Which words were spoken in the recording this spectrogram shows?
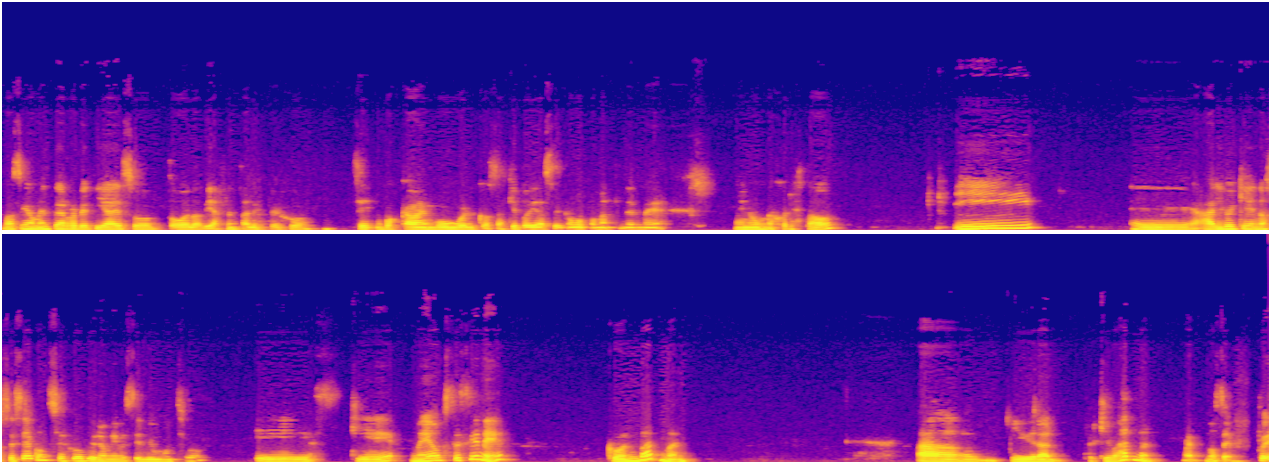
básicamente repetía eso todos los días frente al espejo. Sí, buscaba en Google cosas que podía hacer como para mantenerme en un mejor estado. Y eh, algo que no sé si aconsejo, pero a mí me sirvió mucho, es que me obsesioné con Batman. Ah, y verán, ¿por qué Batman? Bueno, no sé, fue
